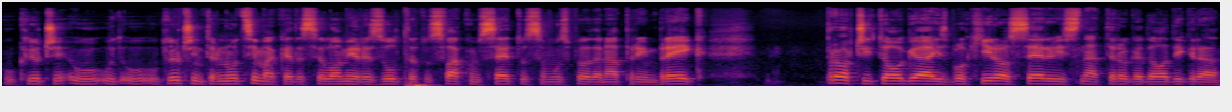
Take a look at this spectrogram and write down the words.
u, ključi, u, u, u ključnim trenucima kada se lomio rezultat u svakom setu sam uspeo da napravim break pročitao ga, izblokirao servis, natero ga da odigra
